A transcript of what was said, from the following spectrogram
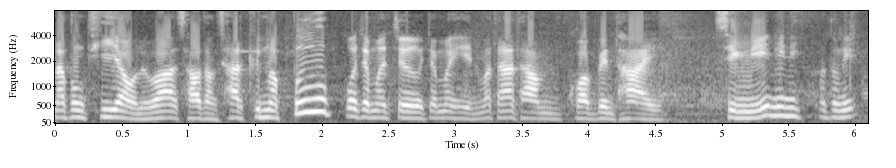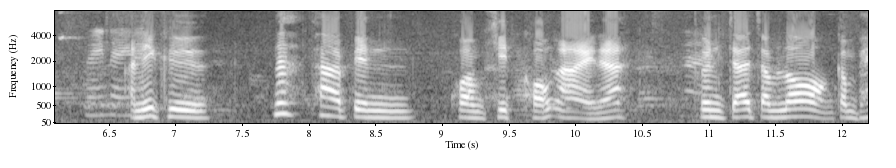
นักท่องเที่ยวหรือว่าชาวต่างชาติขึ้นมาปุ๊บก็จะมาเจอจะมาเห็นวัฒนธรรมความเป็นไทย สิ่งนี้นี่นี่มาตรงนี้ ไหนไหนอันนี้คือนะถ้าเป็นความคิดของอายนะเพิ่นจะจำลองกำแพ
